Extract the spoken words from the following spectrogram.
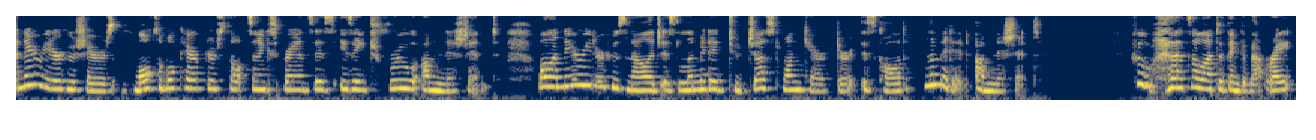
A narrator who shares multiple characters' thoughts and experiences is a true omniscient, while a narrator whose knowledge is limited to just one character is called limited omniscient. Whew, that's a lot to think about, right?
